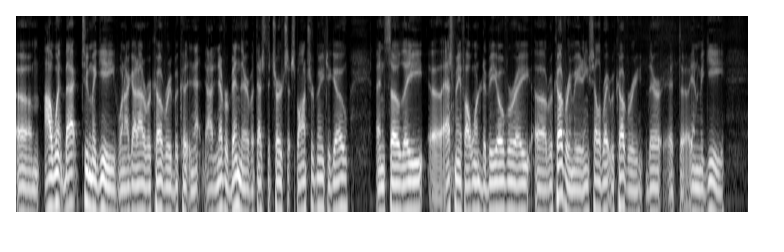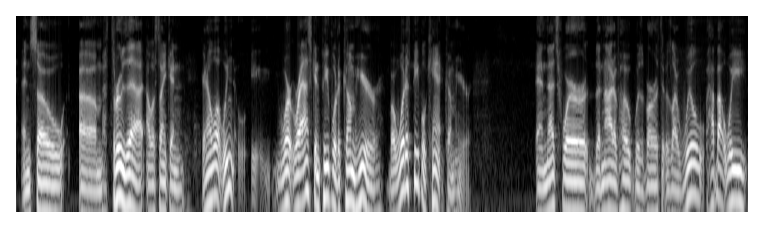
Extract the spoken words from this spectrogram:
Um, I went back to Magee when I got out of recovery because and that, I'd never been there, but that's the church that sponsored me to go. And so they uh, asked me if I wanted to be over a uh, recovery meeting, celebrate recovery there at uh, in Magee. And so um, through that, I was thinking, you know what, we we're, we're asking people to come here, but what if people can't come here? and that's where the night of hope was birthed. It was like, we'll, how about we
